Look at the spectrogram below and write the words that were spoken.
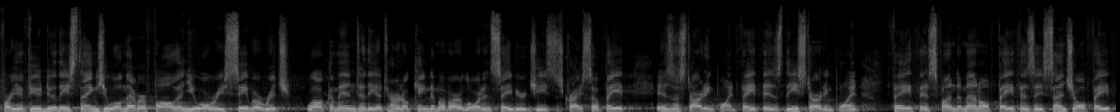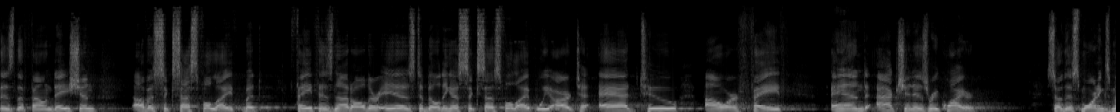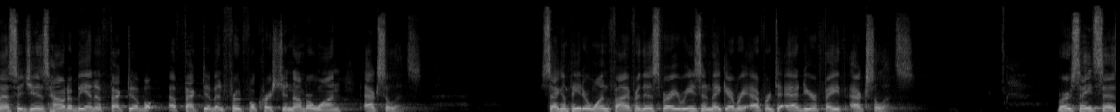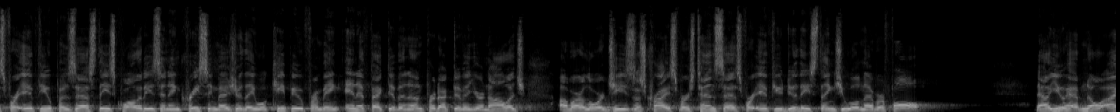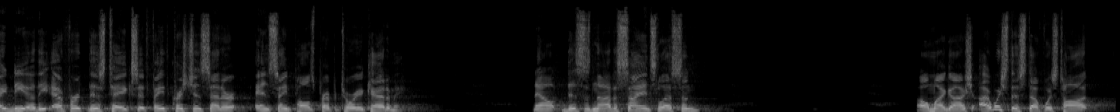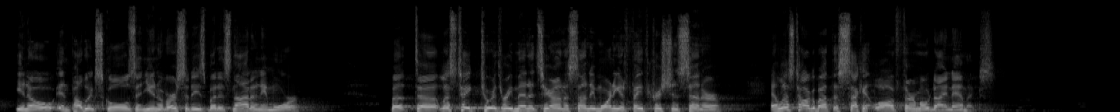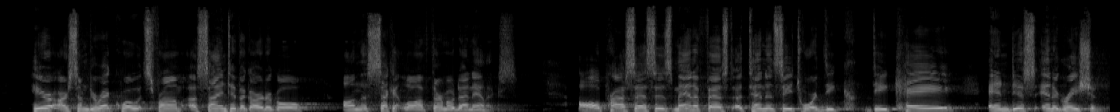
For if you do these things, you will never fall, and you will receive a rich welcome into the eternal kingdom of our Lord and Savior Jesus Christ. So faith is a starting point. Faith is the starting point. Faith is fundamental. Faith is essential. Faith is the foundation of a successful life. But faith is not all there is to building a successful life. We are to add to our faith and action is required. So this morning's message is how to be an effective, effective and fruitful Christian. Number one, excellence. 2 Peter 1 5, for this very reason, make every effort to add to your faith excellence. Verse 8 says, For if you possess these qualities in increasing measure, they will keep you from being ineffective and unproductive in your knowledge of our Lord Jesus Christ. Verse 10 says, For if you do these things, you will never fall. Now, you have no idea the effort this takes at Faith Christian Center and St. Paul's Preparatory Academy. Now, this is not a science lesson. Oh my gosh, I wish this stuff was taught, you know, in public schools and universities, but it's not anymore. But uh, let's take two or three minutes here on a Sunday morning at Faith Christian Center, and let's talk about the second law of thermodynamics. Here are some direct quotes from a scientific article on the second law of thermodynamics. All processes manifest a tendency toward de- decay and disintegration,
